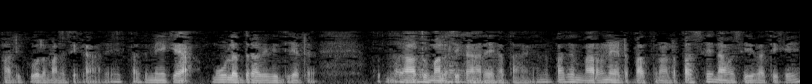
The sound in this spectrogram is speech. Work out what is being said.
පරිකූල මනසිකාරය. ඊට පස්සේ මේකේ මූලද්‍රව්‍ය විදියට ධාතු මනසිකාරය කතා කරන පස්සේ මරණයටපත් වුණාට පස්සේ නවසීවතිකේ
